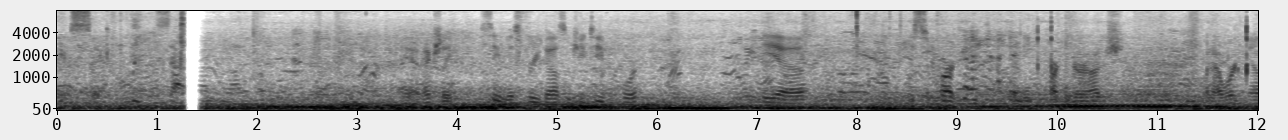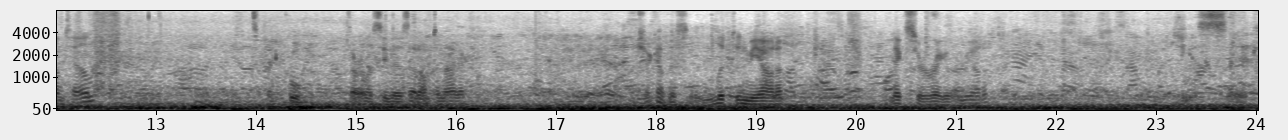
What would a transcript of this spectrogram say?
I think it's sick. Yeah, I've actually seen this 3000 GT before. He uh, used to park in the parking garage when I worked downtown. It's pretty cool. Don't really see those that often either. Check out this lifted Miata next to a regular Miata. I think it's sick.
